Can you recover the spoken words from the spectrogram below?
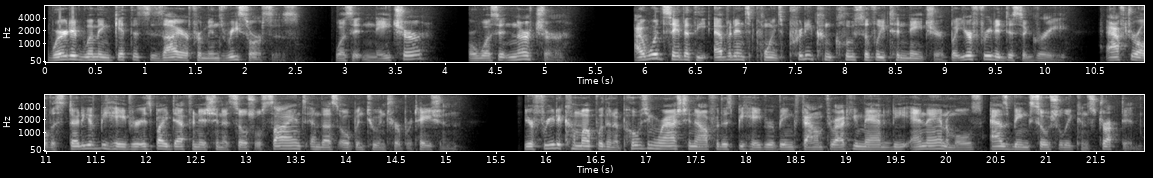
Where did women get this desire for men's resources? Was it nature or was it nurture? I would say that the evidence points pretty conclusively to nature, but you're free to disagree. After all, the study of behavior is by definition a social science and thus open to interpretation. You're free to come up with an opposing rationale for this behavior being found throughout humanity and animals as being socially constructed.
